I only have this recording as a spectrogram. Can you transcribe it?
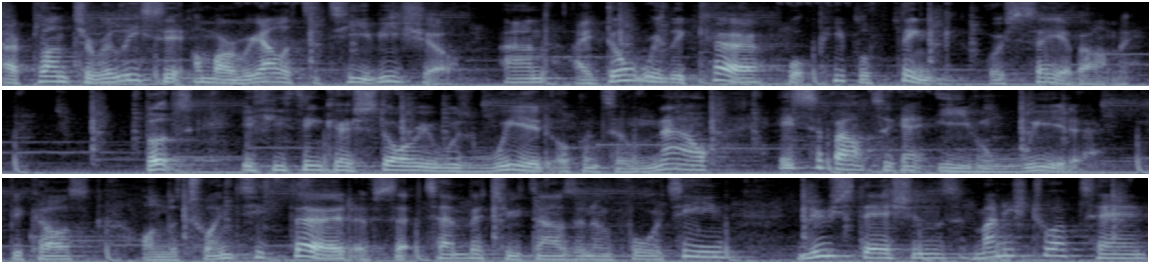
I plan to release it on my reality TV show and I don't really care what people think or say about me. But if you think her story was weird up until now, it's about to get even weirder because on the 23rd of September 2014, news stations managed to obtain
